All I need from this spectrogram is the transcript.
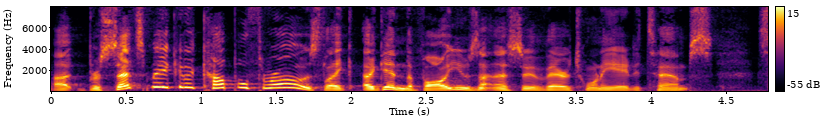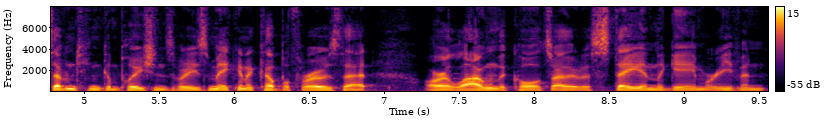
Uh, Brissett's making a couple throws. Like, again, the volume's not necessarily there 28 attempts, 17 completions, but he's making a couple throws that are allowing the Colts either to stay in the game or even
